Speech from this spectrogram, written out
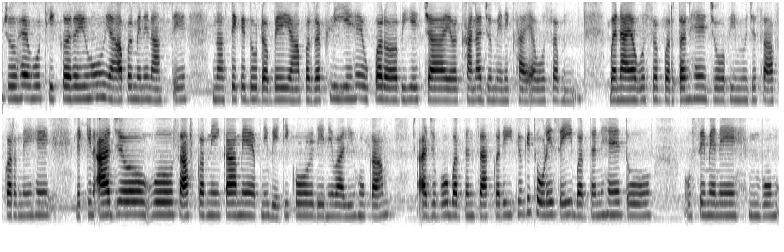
जो है वो ठीक कर रही हूँ। यहाँ पर मैंने नाश्ते नाश्ते के दो डब्बे यहाँ पर रख लिए हैं। ऊपर और ये चाय और खाना जो मैंने खाया वो सब बनाया, वो सब बर्तन है जो अभी मुझे साफ़ करने हैं। लेकिन आज वो साफ़ करने का मैं अपनी बेटी को देने वाली हूँ काम। आज वो बर्तन साफ़ करेगी क्योंकि थोड़े से ही बर्तन हैं तो उसे मैंने, वो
